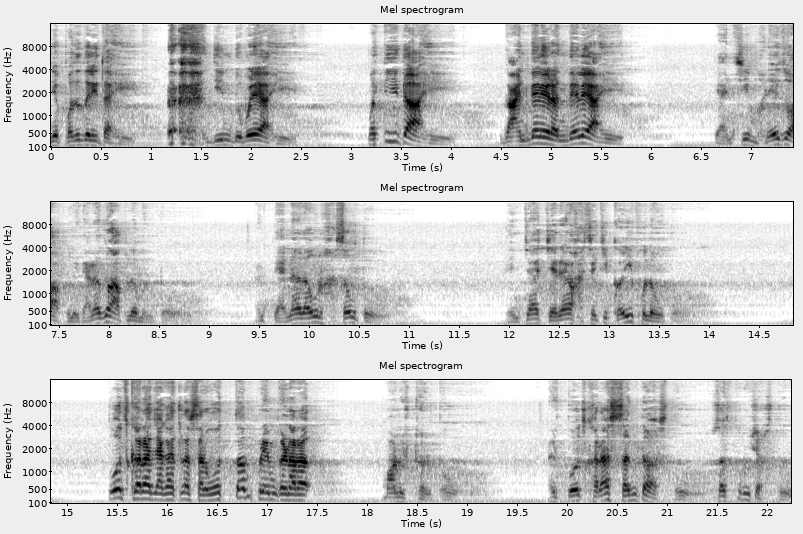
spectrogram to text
जे पददलित आहेत दीन दुबळे आहेत पतित आहे गांधलेले रंधलेले आहेत त्यांची म्हणे जो आपले त्यांना जो आपलं म्हणतो आणि त्यांना जाऊन हसवतो त्यांच्या चेहऱ्यावर हास्याची कळी फुलवतो तोच खरा जगातला सर्वोत्तम प्रेम करणारा माणूस ठरतो. आणि तोच खरा संत असतो सत्पुरुष असतो.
